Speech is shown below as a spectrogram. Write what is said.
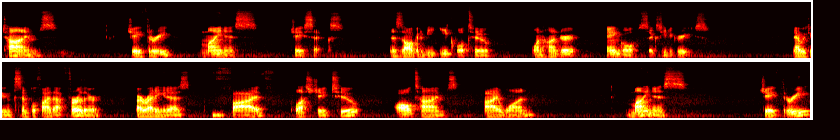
times J3 minus J6. This is all going to be equal to 100 angle 60 degrees. Now we can simplify that further by writing it as 5 plus J2 all times I1 minus J3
